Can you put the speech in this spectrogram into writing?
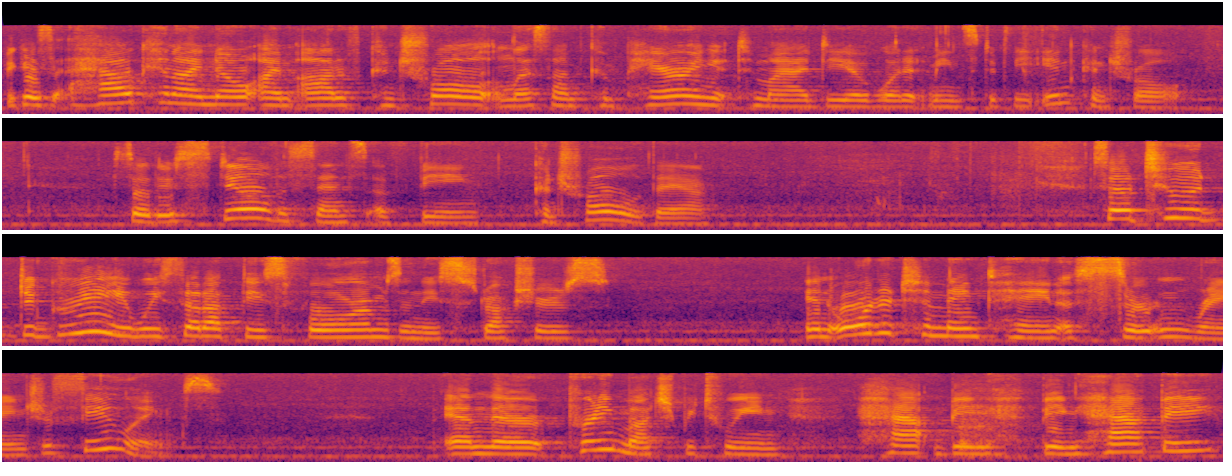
Because how can I know I'm out of control unless I'm comparing it to my idea of what it means to be in control? So there's still the sense of being controlled there. So to a degree, we set up these forms and these structures in order to maintain a certain range of feelings. And they're pretty much between ha- being, being happy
